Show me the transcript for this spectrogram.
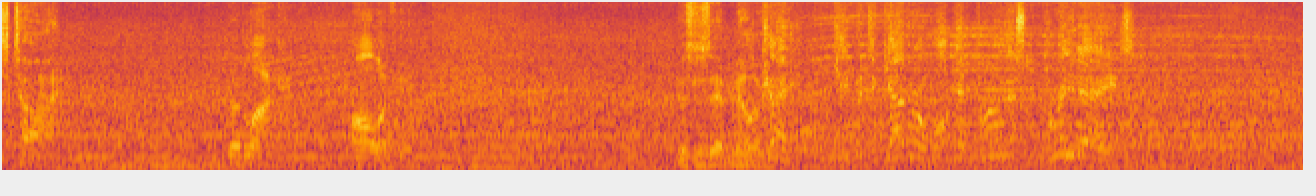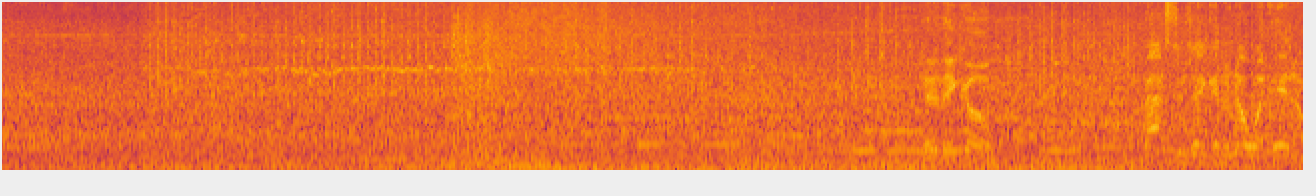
It's time. Good luck, all of you. This is it, Miller. Okay, keep it together and we'll get through this in three days. There they go. Bastards ain't gonna know what hit them.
